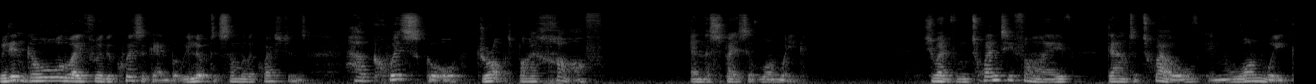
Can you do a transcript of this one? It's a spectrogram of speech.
we didn't go all the way through the quiz again, but we looked at some of the questions. Her quiz score dropped by half in the space of one week. She went from 25 down to 12 in one week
